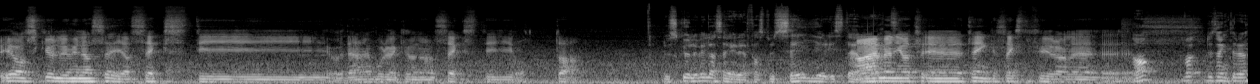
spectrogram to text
Jag skulle vilja säga 60... Och den här borde jag kunna. 68. Du skulle vilja säga det fast du säger istället... Nej, men jag äh, tänker 64 eller... Ja, va, du tänkte det?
